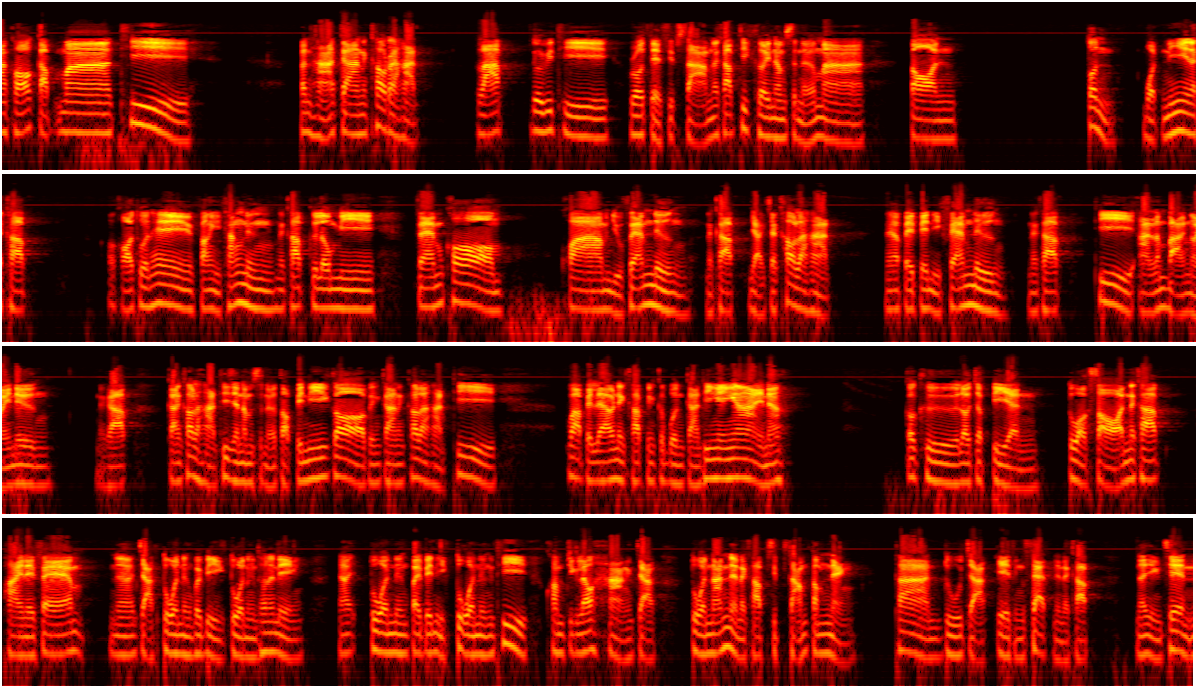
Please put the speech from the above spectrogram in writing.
อขอกลับมาที่ปัญหาการเข้ารหัสลับด้วยวิธี rotate 13 นะครับ ที่เคยนำเสนอมาตอนต้นบทนี้นะครับก็ขอทวนให้ฟังอีกครั้งหนึ่งนะครับ คือเรามีแฟ้มข้อความอยู่แฟ้มหนึ่งนะครับ อยากจะเข้ารหัสนะไปเป็นอีกแฟ้มหนึ่งนะครับ ที่อ่านลำบากหน่อยหนึ่งนะครับ การเข้ารหัสที่จะนำเสนอต่อไปนี้ก็เป็นการเข้ารหัสที่ ว่าไปแล้วนะครับ เป็นกระบวนการที่ง่าย ๆนะ ก็คือเราจะเปลี่ยนตัวอักษรนะครับ ภายในแฟ้มนะจากตัวหนึ่งไปเป็นอีกตัวหนึ่งเท่านั้นเองนะตัวหนึ่งไปเป็นอีกตัวหนึ่งที่ความจริงแล้วห่างจากตัวนั้นเนี่ยนะครับ 13 ตำแหน่ง ถ้าดูจาก A ถึง Z เนี่ยนะครับนะอย่างเช่น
